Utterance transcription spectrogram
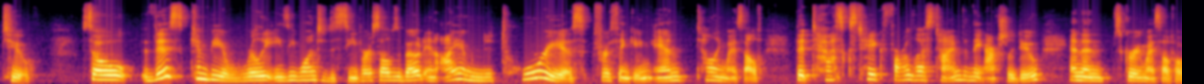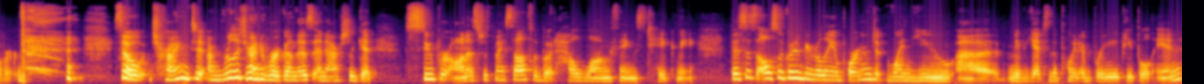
too. So, this can be a really easy one to deceive ourselves about, and I am notorious for thinking and telling myself that tasks take far less time than they actually do, and then screwing myself over. so, trying to, I'm really trying to work on this and actually get super honest with myself about how long things take me. This is also going to be really important when you uh, maybe get to the point of bringing people in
